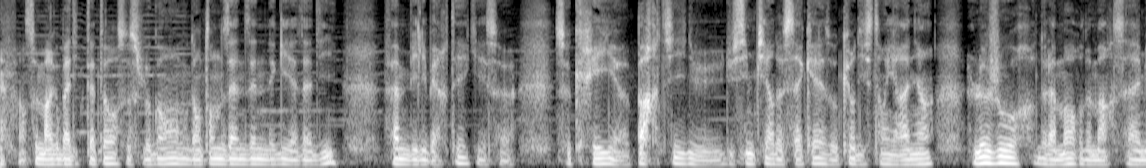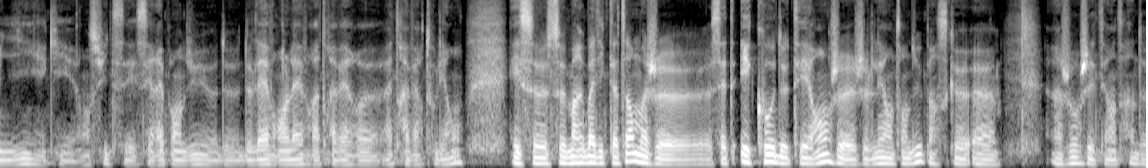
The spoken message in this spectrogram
enfin, ce Margba dictator, ce slogan, ou d'entendre Zen Zen Degi Azadi, femme, vie, liberté, qui est ce, ce cri euh, parti du, cimetière de Sakez au Kurdistan iranien le jour de la mort de Marsa à midi et qui ensuite s'est répandu de, de, lèvre en lèvre à travers, euh, à travers tout l'Iran. Et ce, ce Margba dictator, moi, je, cet écho de Téhéran, je, l'ai entendu parce que euh, un jour j'étais en train de,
